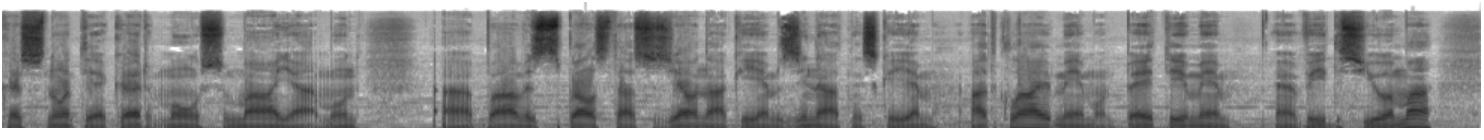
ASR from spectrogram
kas notiek ar mūsu mājām, un pāvests balstās uz jaunākajiem zinātniskajiem atklājumiem un pētījumiem vidas jomā, uh,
